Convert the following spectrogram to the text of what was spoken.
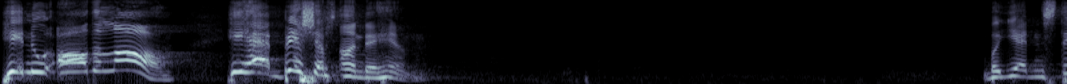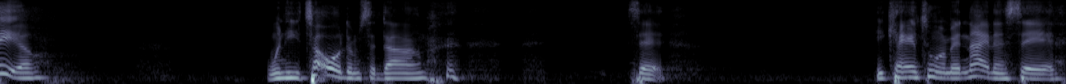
He knew all the law. He had bishops under him. But yet and still, when he told him, Saddam, said, he came to him at night and said,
